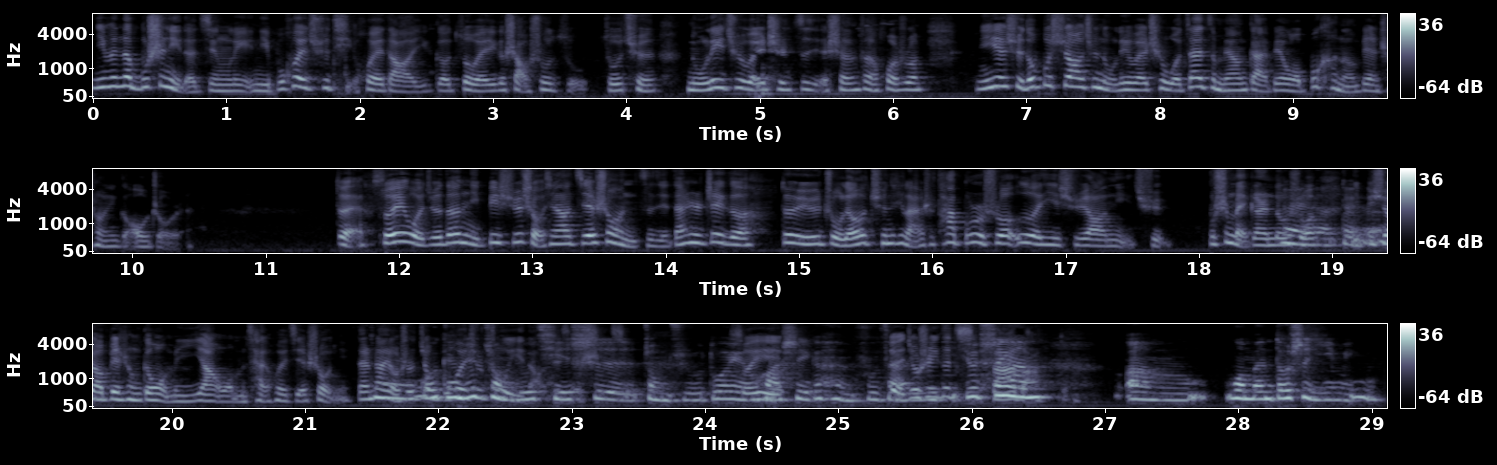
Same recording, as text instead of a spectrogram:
因为那不是你的经历，你不会去体会到一个作为一个少数族族群努力去维持自己的身份，或者说你也许都不需要去努力维持，我再怎么样改变，我不可能变成一个欧洲人。对，所以我觉得你必须首先要接受你自己，但是这个对于主流群体来说，他不是说恶意需要你去，不是每个人都说对的，对你必须要。变成跟我们一样，我们才会接受你，但是他有时，候就不会去注种族意到这歧视、些事情，种族多元化是一个很复，杂的议题。就是一个虽然，嗯，我们都是移民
